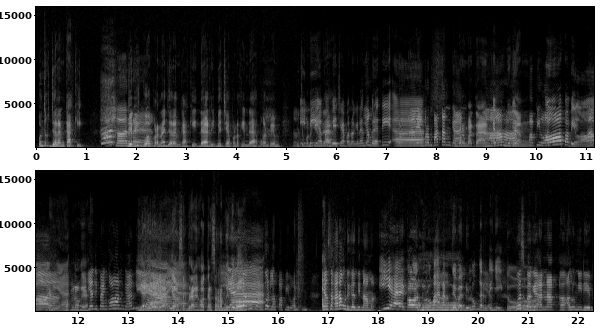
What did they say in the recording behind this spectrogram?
untuk jalan kaki. Keren. Jadi gua pernah jalan kaki dari BC Pondok Indah, bukan PIM, BC Pondok ini Indah. apa BC Pondok Indah tuh Yang berarti Per- eh, eh, yang perempatan kan? yang perempatan, Ah, Eh, ah, bukan. yang papilon. Oh, papilon Ah, ya. Papilong ya? Yang di pengkolan kan? Iya iya Iya, iya, yang iya. seberangnya hotel serem Iya. itu loh. Iya betul, itu adalah papilon. Yang sekarang udah ganti nama. Iya, kalau dulu mah Oh. anak zaman dulu ngertinya itu. Gue sebagai anak eh, alumni DB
